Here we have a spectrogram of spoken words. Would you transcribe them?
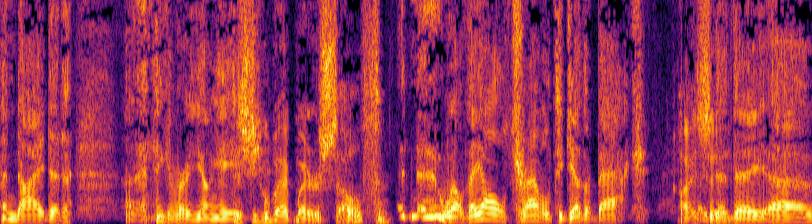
and died at a I think a very young age. Did she go back by herself? Well, they all traveled together back. I see. They, they uh,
